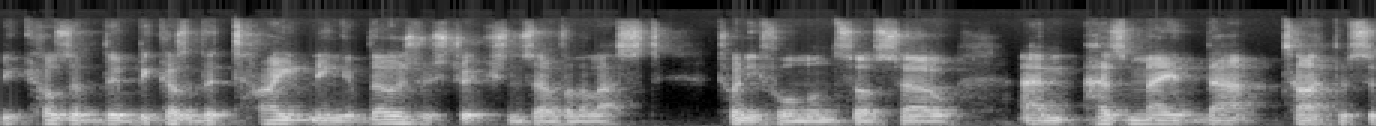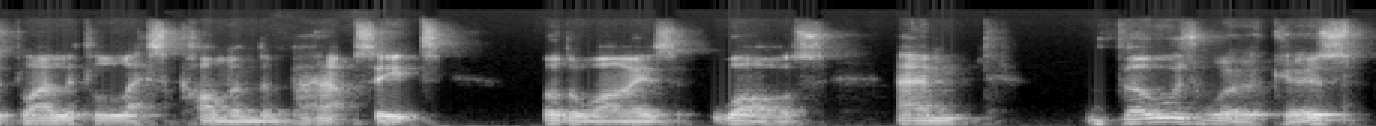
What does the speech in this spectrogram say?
because of the because of the tightening of those restrictions over the last 24 months or so, um, has made that type of supply a little less common than perhaps it otherwise was. Um, those workers,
